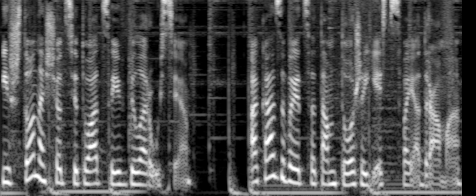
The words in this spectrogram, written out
И что насчет ситуации в Беларуси? Оказывается, там тоже есть своя драма.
